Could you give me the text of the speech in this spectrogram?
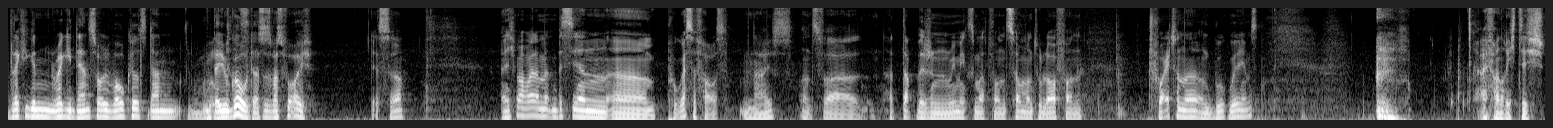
dreckigen Reggae Dancehall Vocals, dann there you go, das ist was für euch. Yes, Sir. Ich mache weiter mit ein bisschen ähm, Progressive House. Nice. Und zwar hat Dubvision einen Remix gemacht von Someone to Love von Tritonal und Brooke Williams. Einfach ein richtig,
